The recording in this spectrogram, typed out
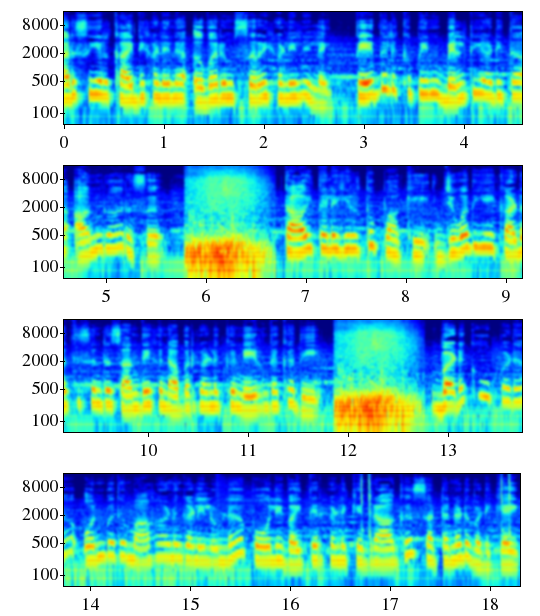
அரசியல் கைதிகள் என எவரும் சிறைகளில் இல்லை. தேர்தலுக்கு பின் பெல்டி அடித்த அனுரா அரசு. தாய் தலையில் துப்பாக்கி ஜுவதியை கடத்தி சென்ற சந்தேக நபர்களுக்கு நேர்ந்த கதி. வடக்கு உட்பட ஒன்பது மாகாணங்களில் உள்ள போலி வைத்தியர்களுக்கு எதிராக சட்ட நடவடிக்கை.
